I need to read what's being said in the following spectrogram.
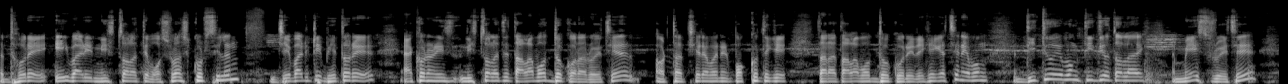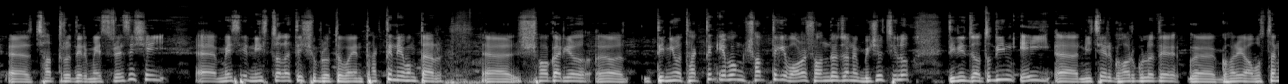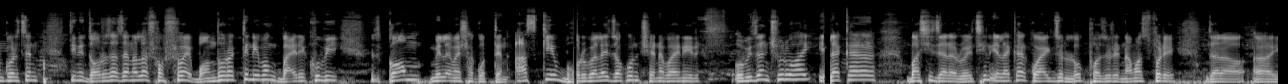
ধরে এই বাড়ির নিচতলাতে বসবাস করছিলেন। যে বাড়িটির ভেতরে এখনও নিচ- নিচতলাতে তালাবদ্ধ করা রয়েছে, অর্থাৎ সেনাবাহিনীর পক্ষ থেকে তারা তালাবদ্ধ করে রেখে গেছেন এবং দ্বিতীয় এবং তৃতীয় তলায় মেস রয়েছে ছাত্রদের মেস রয়েছে। সেই মেসের নিচতলাতেই সুব্রত বাইন থাকতেন এবং তার সহকারীও তিনিও থাকতেন এবং সব থেকে বড় সন্দেহজনক বিষয় ছিল, তিনি যতদিন এই নিচের ঘরগুলোতে ঘরে অবস্থান করেছেন, তিনি দরজা জানালা সবসময় বন্ধ রাখতেন এবং বাইরে খুবই কম মেলামেশা করতেন। আজকে ভোরবেলায় যখন সেনাবাহিনীর অভিযান শুরু হয়, এলাকাবাসী যারা রয়েছেন, এলাকার কয়েকজন লোক ফজরে নামাজ পড়ে যারা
